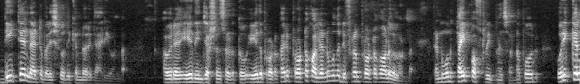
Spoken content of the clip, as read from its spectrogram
ഡീറ്റെയിൽഡായിട്ട് പരിശോധിക്കേണ്ട ഒരു കാര്യമുണ്ട്. അവർ ഏത് ഇഞ്ചക്ഷൻസ് എടുത്തു ഏത് പ്രോട്ടോകോൾ പ്രോട്ടോകോൾ രണ്ട് മൂന്ന് ഡിഫറെന്റ് പ്രോട്ടോകോളുകളുണ്ട് രണ്ട് മൂന്ന് ടൈപ്പ് ഓഫ് ട്രീറ്റ്മെന്റ്സ് ഉണ്ട്. അപ്പോൾ ഒരിക്കൽ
